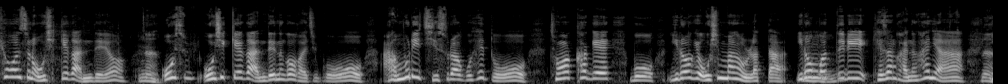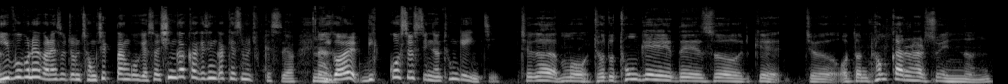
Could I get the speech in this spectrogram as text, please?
표본수는 50개가 안 돼요. 네. 50, 50개가 안 되는 거 가지고 아무리 지수라고 해도 정확하게 뭐 1억에 50만 원 올랐다. 이런 음. 것들이 계산 가능하냐. 네. 이 부분에 관해서 좀 정책 당국에서 심각하게 생각했으면 좋겠어요. 네. 이걸 믿고 쓸 수 있는 통계인지. 제가 뭐 저도 통계에 대해서 이렇게 저 어떤 평가를 할 수 있는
